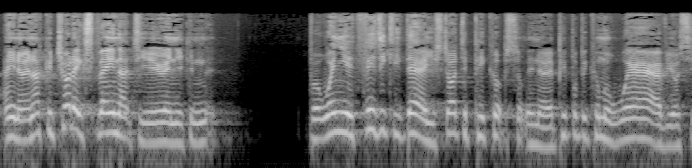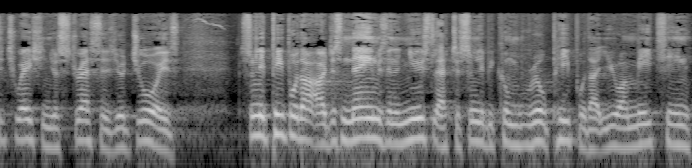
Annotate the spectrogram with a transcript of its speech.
And, you know, and I could try to explain that to you, and you can but when you're physically there, you start to pick up something. Know, people become aware of your situation, your stresses, your joys. Suddenly, people that are just names in a newsletter suddenly become real people that you are meeting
